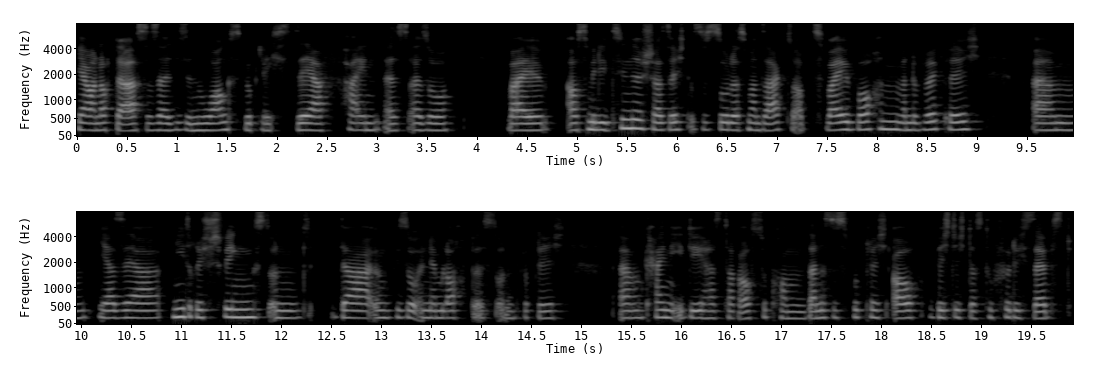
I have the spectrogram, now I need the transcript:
Ja, und auch da ist, dass halt diese Nuance wirklich sehr fein ist. Also, weil aus medizinischer Sicht ist es so, dass man sagt, so ab zwei Wochen, wenn du wirklich ähm, ja sehr niedrig schwingst und da irgendwie so in dem Loch bist und wirklich ähm, keine Idee hast, da rauszukommen, dann ist es wirklich auch wichtig, dass du für dich selbst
